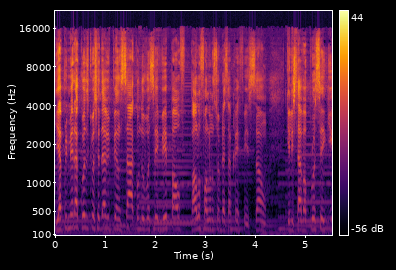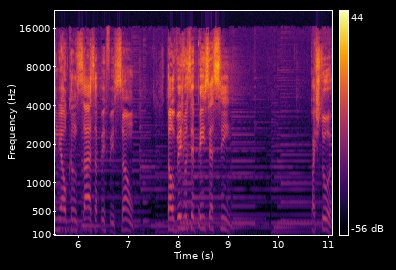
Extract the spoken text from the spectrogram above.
E a primeira coisa que você deve pensar quando você vê Paulo falando sobre essa perfeição, que ele estava prosseguindo em alcançar essa perfeição, talvez você pense assim: Pastor,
